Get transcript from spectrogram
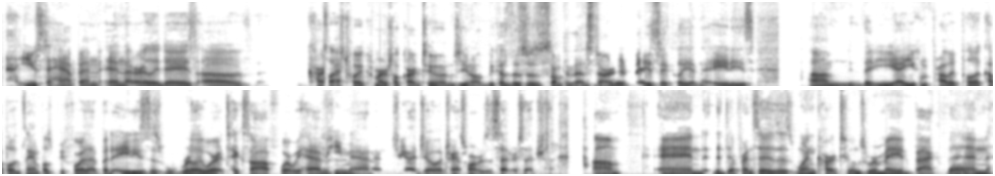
used to happen in the early days of car slash toy commercial cartoons, you know, because this was something that started basically in the 80s. Um, the, yeah, you can probably pull a couple examples before that, but 80s is really where it takes off, where we have Mhm. He-Man and G.I. Joe and Transformers, et cetera, et cetera. Um, and the difference is, is when cartoons were made back then,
